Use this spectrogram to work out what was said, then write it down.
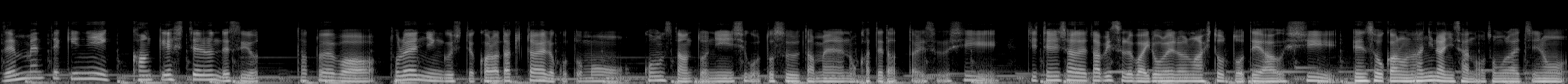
全面的に関係してるんですよ。例えばトレーニングして体鍛えることもコンスタントに仕事するための糧だったりするし自転車で旅すればいろいろな人と出会うし演奏家の何々さんのお友達の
